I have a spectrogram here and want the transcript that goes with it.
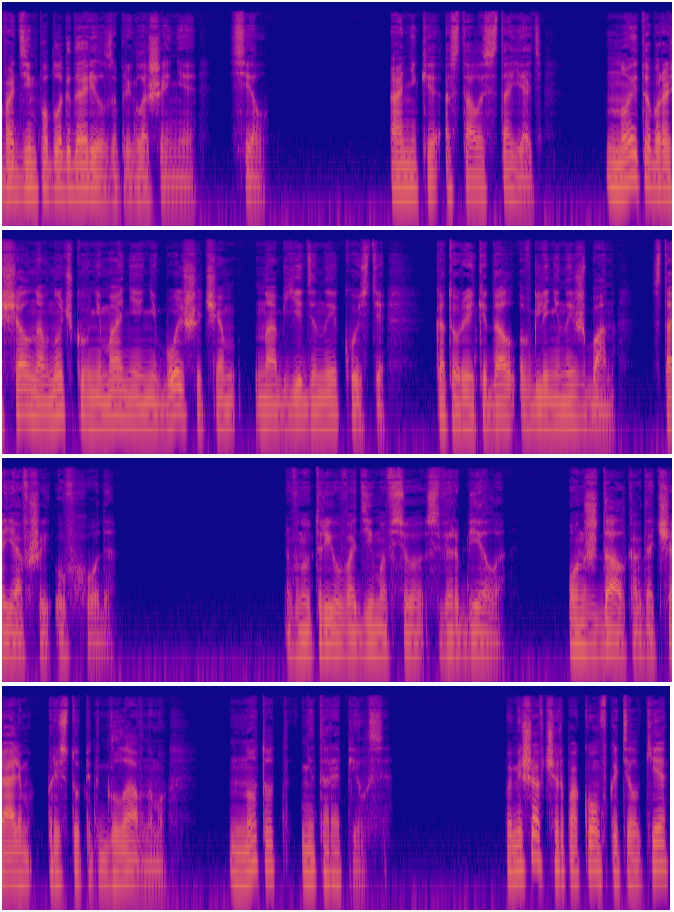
Вадим поблагодарил за приглашение, сел. Аннике осталось стоять — Нойт обращал на внучку внимание не больше, чем на объеденные кости, которые кидал в глиняный жбан, стоявший у входа. Внутри у Вадима все свербело. Он ждал, когда Чальм приступит к главному, но тот не торопился. Помешав черпаком в котелке,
